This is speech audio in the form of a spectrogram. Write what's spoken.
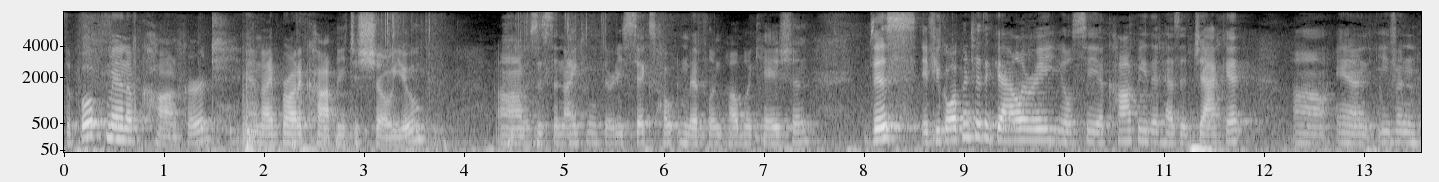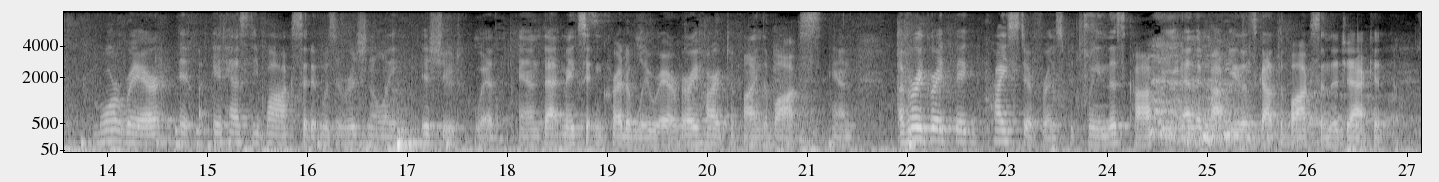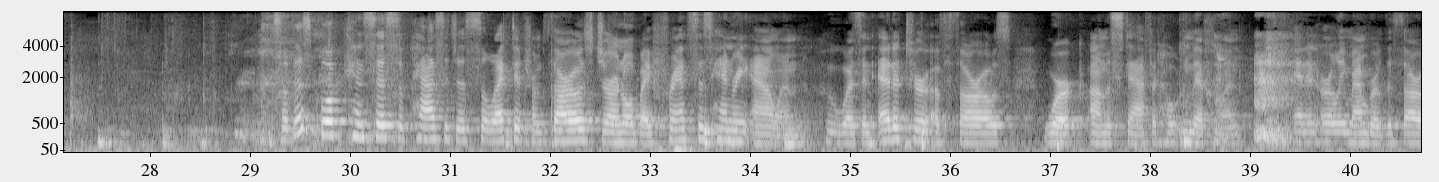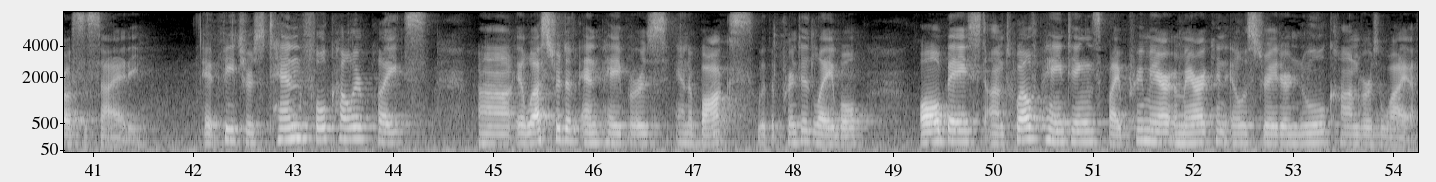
The book Men of Concord, and I brought a copy to show you. Uh, this is the 1936 Houghton Mifflin publication. This, if you go up into the gallery, you'll see a copy that has a jacket uh, and even more rare, it, it has the box that it was originally issued with, and that makes it incredibly rare. Very hard to find the box, and a very great big price difference between this copy and the copy that's got the box and the jacket. So this book consists of passages selected from Thoreau's journal by Francis Henry Allen, who was an editor of Thoreau's work on the staff at Houghton Mifflin and an early member of the Thoreau Society. It features 10 full color plates, uh, illustrative end papers, and a box with a printed label, all based on 12 paintings by premier American illustrator Newell Converse Wyeth.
